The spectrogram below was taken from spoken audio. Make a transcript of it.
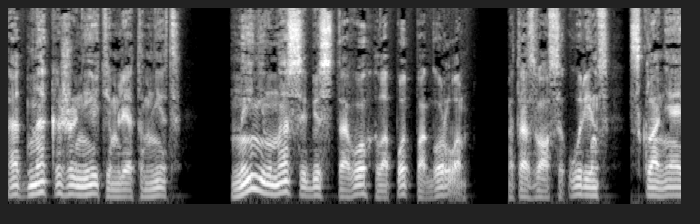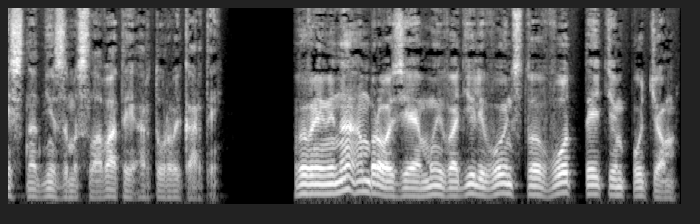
Однако же не этим летом нет. Ныне у нас и без того хлопот по горло, — отозвался Уринс, склоняясь над незамысловатой Артуровой картой. Во времена Амброзия мы водили воинство вот этим путем.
